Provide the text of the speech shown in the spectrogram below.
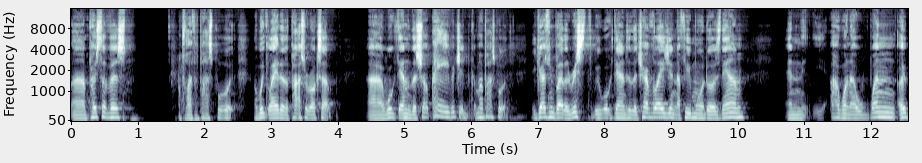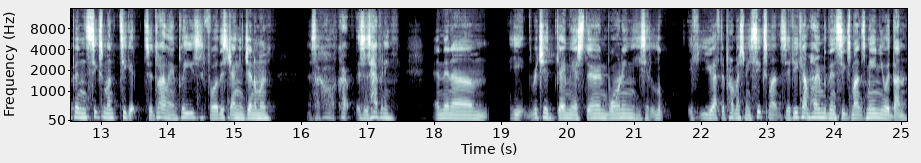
uh, post office, apply for passport. A week later, the passport rocks up. Uh, walk down to the shop. Hey, Richard, got my passport. He grabs me by the wrist. We walk down to the travel agent, a few more doors down, and I want a one open six month ticket to Thailand, please, for this young gentleman. And it's like, oh crap, this is happening. And then um, he Richard gave me a stern warning. He said, look, if you have to promise me six months, if you come home within six months, me and you are done.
